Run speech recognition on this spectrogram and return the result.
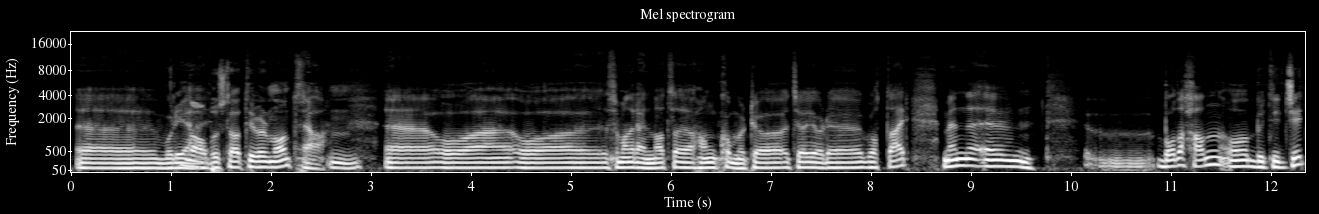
Uh, hvor de Nabostat til Vermont. Ja, mm. uh, og, og, så man regner med at han kommer til å, til å gjøre det godt der. Men uh, både han og Buttigieg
